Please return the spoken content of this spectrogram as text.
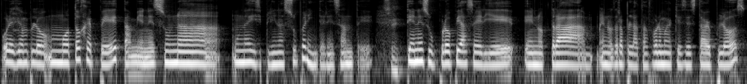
por ejemplo, MotoGP también es una, una disciplina súper interesante. Tiene su propia serie en otra, en otra plataforma que es Star Plus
